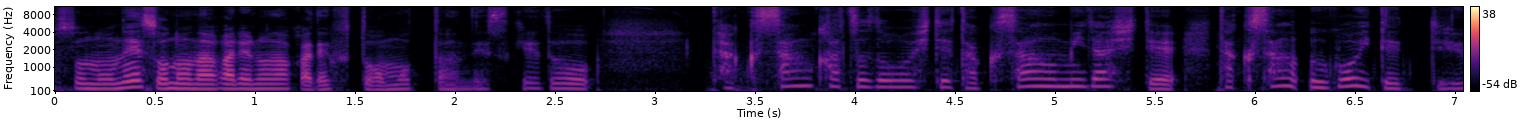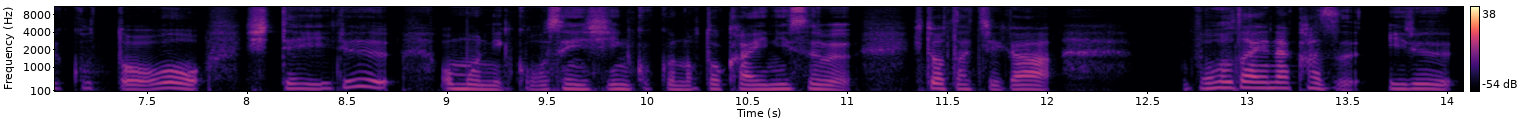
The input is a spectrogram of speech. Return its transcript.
そのねその流れの中でふと思ったんですけどたくさん活動してたくさん生み出してたくさん動いてっていうことをしている主にこう先進国の都会に住む人たちが膨大な数いる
